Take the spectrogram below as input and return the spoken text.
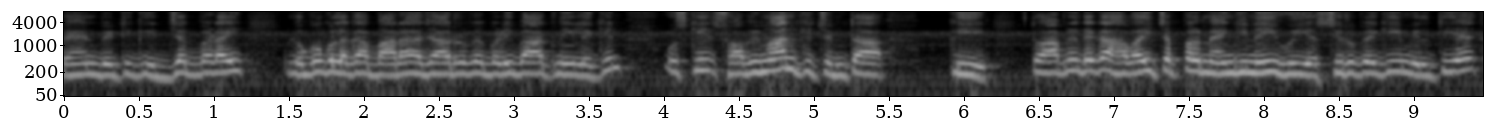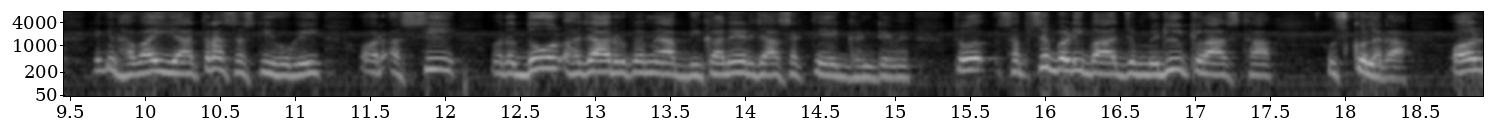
बहन बेटी की इज़्ज़त बढ़ाई। लोगों को लगा बारह हज़ार रुपये बड़ी बात नहीं, लेकिन उसकी स्वाभिमान की चिंता की। तो आपने देखा, हवाई चप्पल महँगी नहीं हुई, अस्सी रुपये की मिलती है, लेकिन हवाई यात्रा सस्ती हो गई और अस्सी मतलब दो हज़ार रुपये में आप बीकानेर जा सकते हैं एक घंटे में। तो सबसे बड़ी बात जो मिडिल क्लास था, उसको लगा। और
